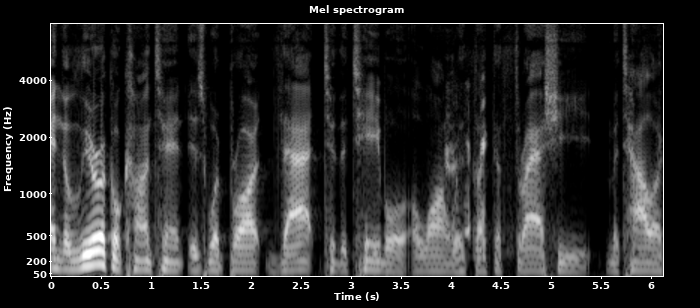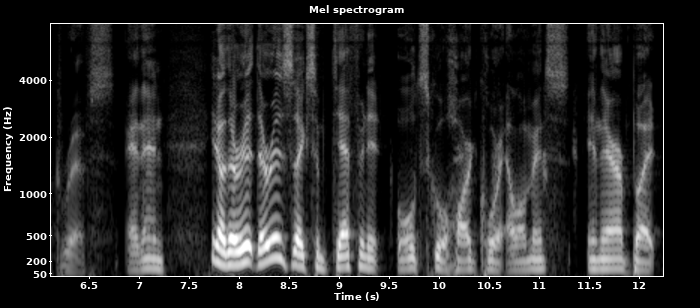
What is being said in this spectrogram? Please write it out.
and the lyrical content is what brought that to the table along with like the thrashy metallic riffs. And then you know there is, there is like some definite old school hardcore elements in there but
